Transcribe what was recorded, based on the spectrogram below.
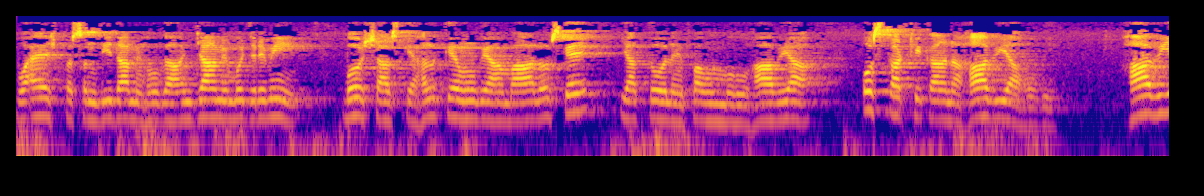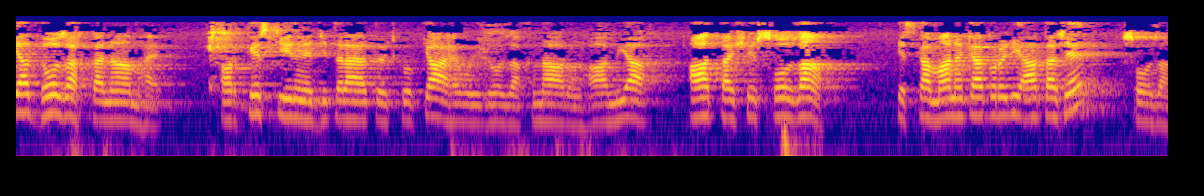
وہ ایش پسندیدہ میں ہوگا، انجام مجرمی وہ شخص کے ہلکے ہوں گے امال اس کے۔ یا تولیں فم ہاویہ اس کا ٹھکانہ ہاویہ ہوگی۔ ہاویہ دو زخ کا نام ہے۔ اور کس چیز نے جتلایا تو اس کو کیا ہے وہی دو زخ نار حامیہ، آتش سوزاں۔ اس کا معنی کیا کرو جی؟ آتش سوزاں۔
